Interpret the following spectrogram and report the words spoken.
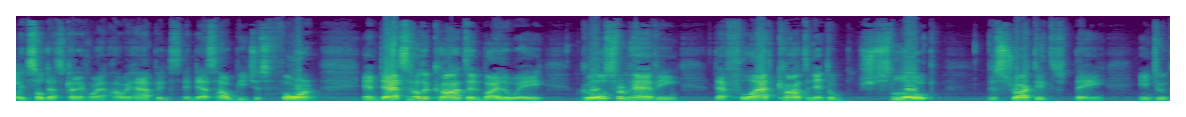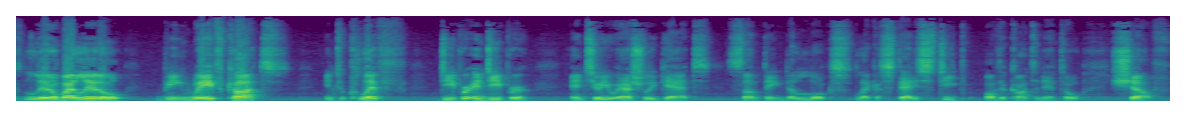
And so that's kind of how it happens, and that's how beaches form. And that's how the continent, by the way, goes from having that flat continental slope destructive thing into little by little being wave cut into cliff deeper and deeper until you actually get something that looks like a steady steep of the continental shelf.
